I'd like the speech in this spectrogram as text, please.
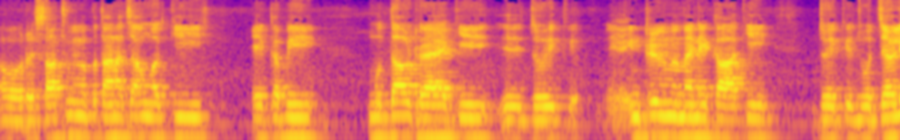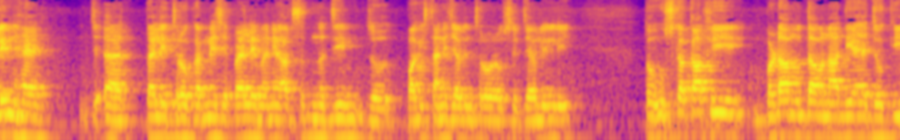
और साथ में मैं बताना चाहूँगा कि एक अभी मुद्दा उठ रहा है कि जो एक इंटरव्यू में मैंने कहा कि जो एक, जो जेवलिन है पहले थ्रो करने से पहले मैंने अरसद नजीम, जो पाकिस्तानी जेवलिन थ्रो है उससे जेवलिन ली। तो उसका काफ़ी बड़ा मुद्दा बना दिया है, जो कि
